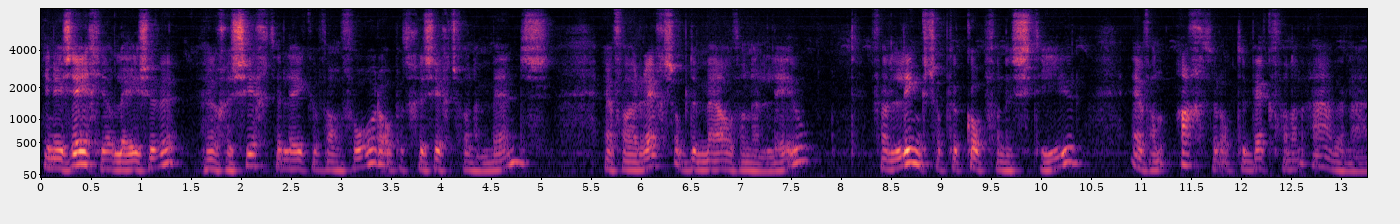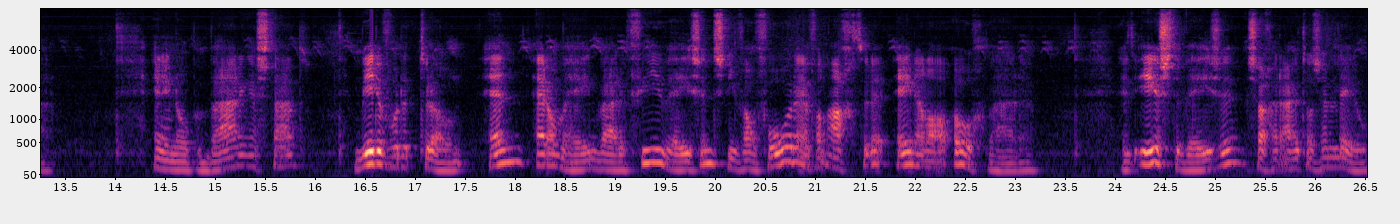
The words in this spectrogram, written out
In Ezekiel lezen we: Hun gezichten leken van voren op het gezicht van een mens, en van rechts op de muil van een leeuw, van links op de kop van een stier, en van achter op de bek van een adelaar. En in Openbaringen staat: Midden voor de troon en eromheen waren vier wezens die van voren en van achteren een en al oog waren. Het eerste wezen zag eruit als een leeuw,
